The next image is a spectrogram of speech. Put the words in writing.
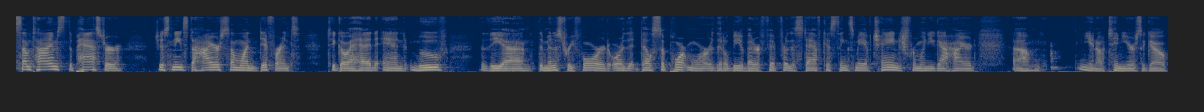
sometimes the pastor just needs to hire someone different to go ahead and move the uh, the ministry forward, or that they'll support more, or that'll be a better fit for the staff because things may have changed from when you got hired, um, you know, ten years ago,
